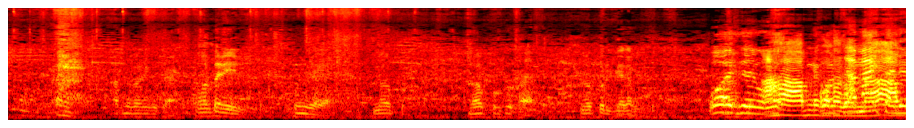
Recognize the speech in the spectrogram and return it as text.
আপনি এদিকে আসেন আপনি বাড়ি কোথায়? আমার বাড়ি কোন জায়গায়? নবপুর। নবপুর কোথায়? নবপুর গ্রাম। ওই যে আপনি ওর কথা জামাই না। তাহলে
